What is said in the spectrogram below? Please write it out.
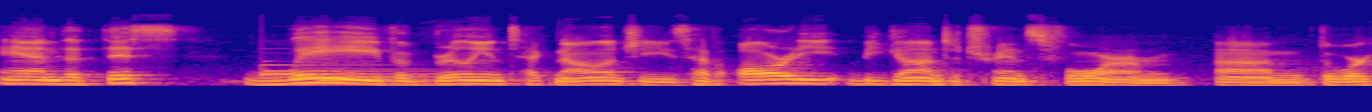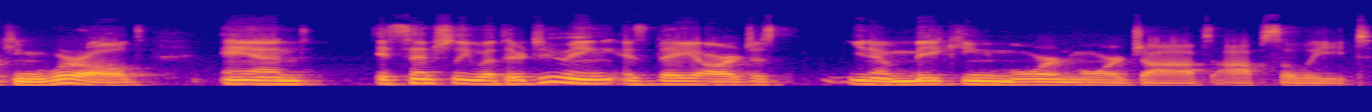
and that this wave of brilliant technologies have already begun to transform um, the working world. And essentially what they're doing is they are just you know making more and more jobs obsolete.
